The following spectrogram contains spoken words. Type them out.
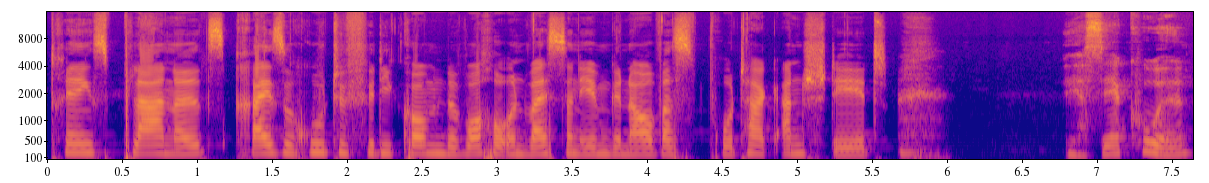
Trainingsplan als Reiseroute für die kommende Woche und weiß dann eben genau, was pro Tag ansteht. Ja, sehr cool.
